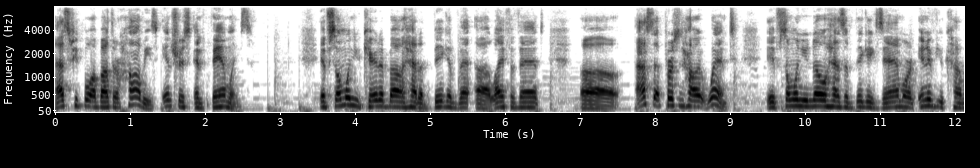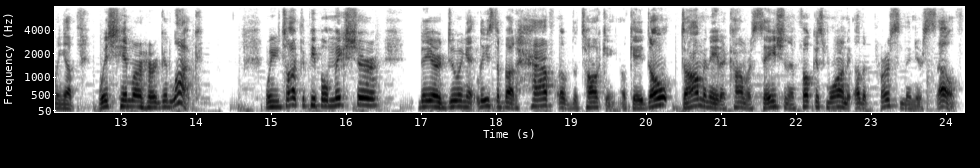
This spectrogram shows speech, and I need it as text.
Ask people about their hobbies, interests, and families. If someone you cared about had a big event, uh, life event, uh, ask that person how it went. If someone you know has a big exam or an interview coming up, wish him or her good luck. When you talk to people, make sure they are doing at least about half of the talking, okay? Don't dominate a conversation and focus more on the other person than yourself.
